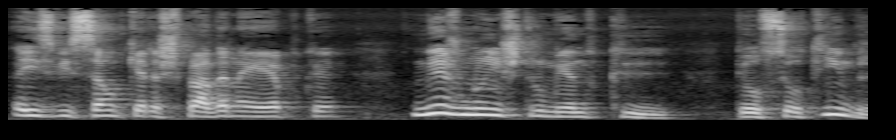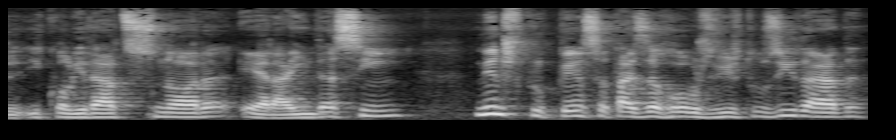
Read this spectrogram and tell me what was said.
a exibição que era esperada na época, mesmo num instrumento que, pelo seu timbre e qualidade sonora, era ainda assim menos propenso a tais arroubos de virtuosidade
